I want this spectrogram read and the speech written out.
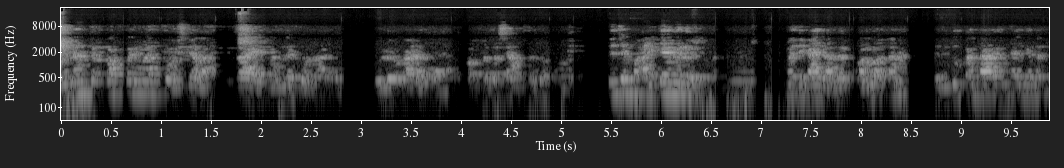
नंतर पप्पा मला पोस्ट केला जाय म्हणलं फोन आले व्हिडिओ काढायला पप्पा तसे आमचा फोन त्याचे भाई कॅमेरे होते मध्ये काय झालं फॉलो होता ना त्याच्या दुकानदाराने काय केलं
